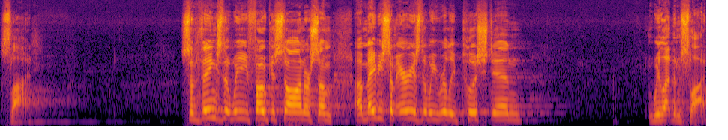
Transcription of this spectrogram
slide. Some things that we focused on, or some uh, maybe some areas that we really pushed in, we let them slide.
